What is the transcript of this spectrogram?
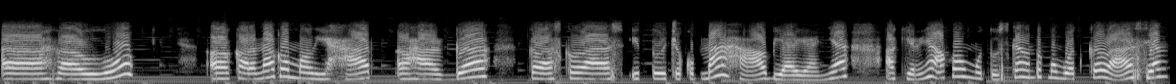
Uh, lalu uh, karena aku melihat uh, harga kelas-kelas itu cukup mahal biayanya, akhirnya aku memutuskan untuk membuat kelas yang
